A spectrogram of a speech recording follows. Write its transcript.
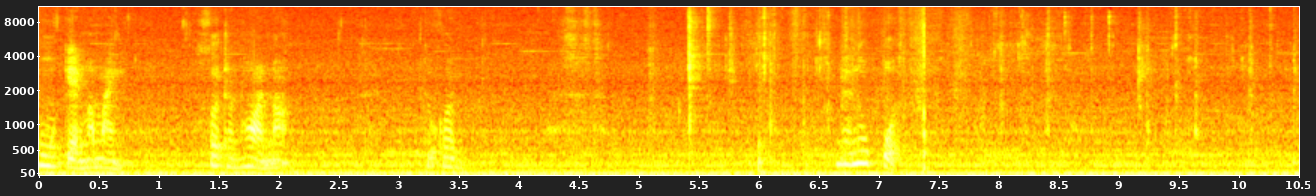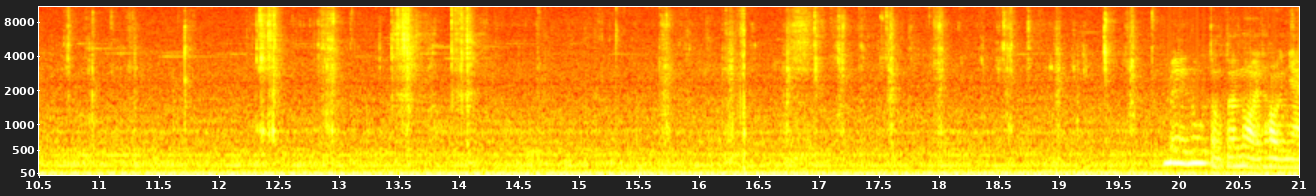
ตเลยำคู่แกงมาใหม่ สดหอนๆเนาะทุกคนเมนูปวดเมนูต่างๆหน่อยเท่าไง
